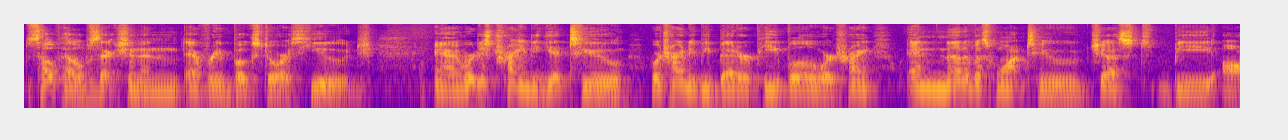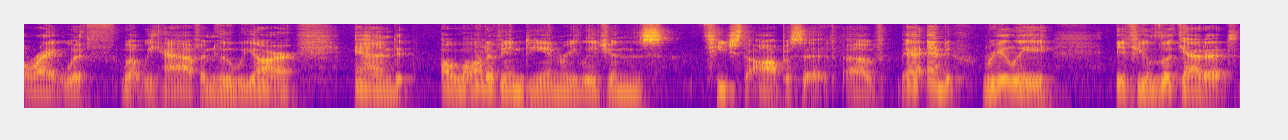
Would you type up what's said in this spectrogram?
self help mm-hmm. section in every bookstore is huge, and we're just trying to get to we're trying to be better people. We're trying, and none of us want to just be all right with what we have and who we are. And a lot of Indian religions teach the opposite of, and really if you look at it,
